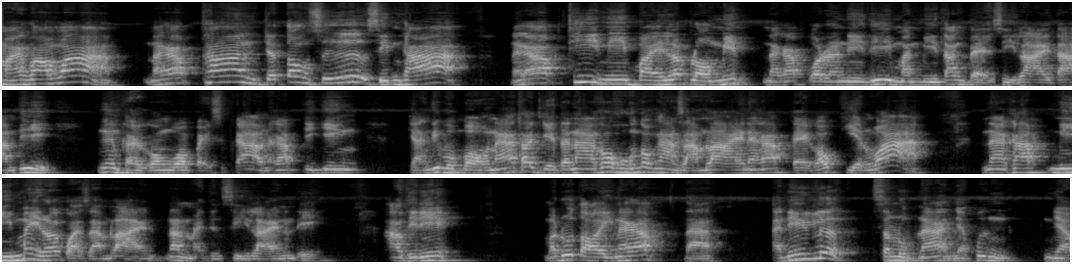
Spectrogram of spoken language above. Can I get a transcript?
หมายความว่านะครับ ท่านจะต้องซื้อสินค้านะครับ ที่มีใบรับรองมิตรนะครับ กรณีที่มันมีตั้งแต่สี่ลายตามที่ เงื่อนไขของว89 นะครับ จริงๆ อย่างที่ผมบอกนะ ถ้าเจตนาเขาคงต้องการสามลายนะครับ แต่เขาเขียนว่านะครับมีไม่น้อยกว่าสามลาย นั่นหมายถึงสี่ลายนั่นเอง เอาทีนี้มาดูต่ออีกนะครับนะอันนี้เลือกสรุปนะ อย่าพึ่งอย่า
